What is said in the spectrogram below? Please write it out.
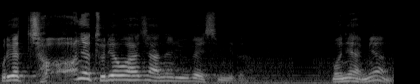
우리가 전혀 두려워하지 않을 이유가 있습니다. 뭐냐면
